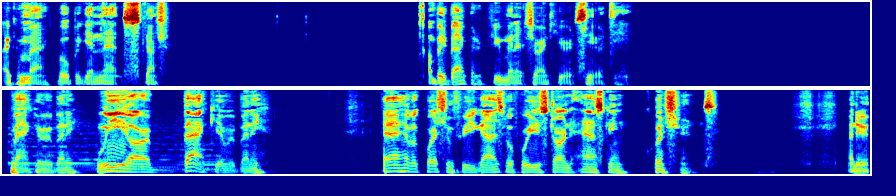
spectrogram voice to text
I come back, we'll begin that discussion. I'll be back in a few minutes right here at COT. Back, everybody. We are back, everybody. I have a question for you guys before you start asking questions. I do.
